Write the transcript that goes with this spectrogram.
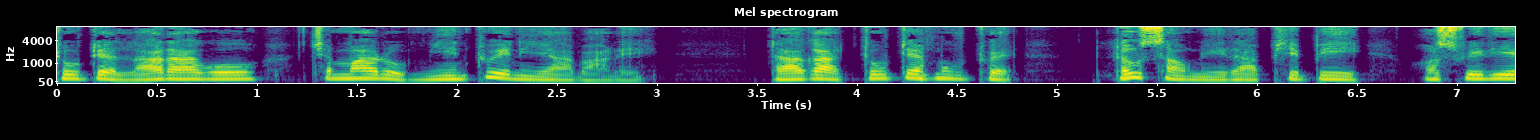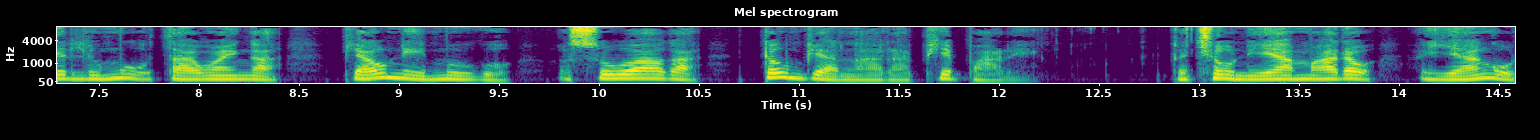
တိုးတက်လာတာကိုကျမတို့မြင်တွေ့နေရပါတယ်။ဒါကတိုးတက်မှုအတွက်လှုပ်ဆောင်နေတာဖြစ်ပြီး Australia လူမှုအတိုင်းဝိုင်းက ပြောင်းနေမှုကိုအစိုးရကတုံ့ပြန်လာတာဖြစ်ပါတယ်။တချို့နေရာမှာတော့အရန်ကို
